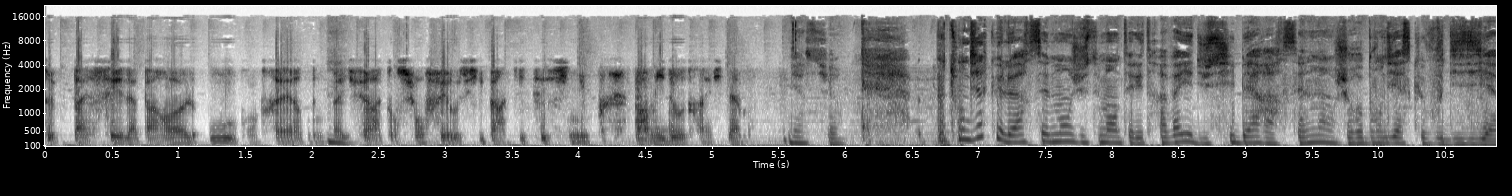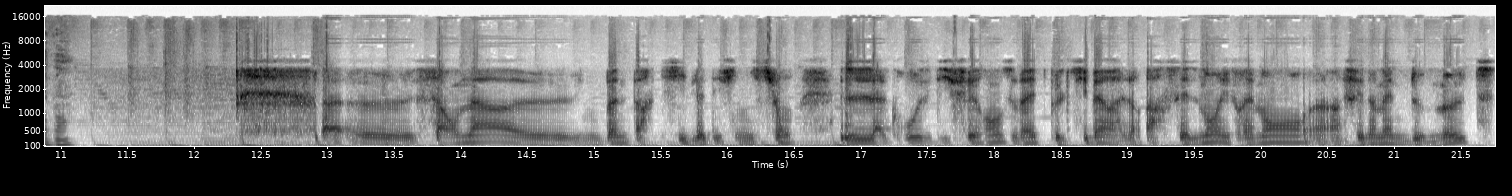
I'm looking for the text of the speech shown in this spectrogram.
se passer la parole ou au contraire de ne pas y faire attention fait aussi partie de ces signaux, parmi d'autres hein, évidemment. Bien sûr. Peut-on dire que le harcèlement justement en télétravail est du cyberharcèlement? Je rebondis à ce que vous disiez avant. Bah, euh, ça en a euh, une bonne partie de la définition. La grosse différence va être que le cyberharcèlement est vraiment un phénomène de meute,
